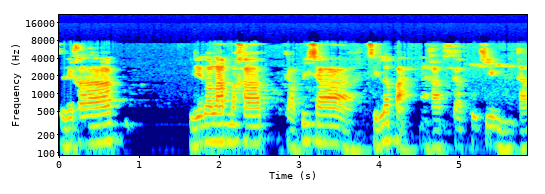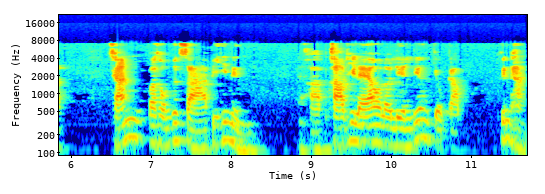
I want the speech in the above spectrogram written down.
สวัสดีครับยินดีต้อนรับนะครับกับวิชาศิลปะนะครับกับครูคิมนะครับ ชั้นประถมศึกษาปีที่1นนะครับคราวที่แล้วเราเรียนเรื่องเกี่ยวกับพื้นฐาน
